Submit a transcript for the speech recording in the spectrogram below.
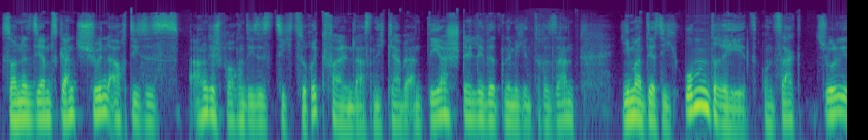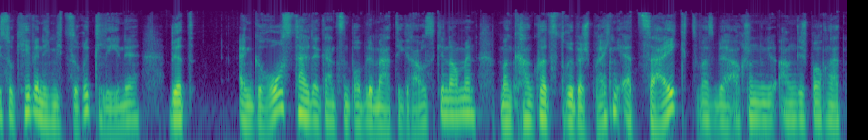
Sondern sie haben es ganz schön auch dieses angesprochen, dieses sich zurückfallen lassen. Ich glaube, an der Stelle wird nämlich interessant, jemand, der sich umdreht und sagt, Entschuldigung, ist okay, wenn ich mich zurücklehne, wird ein Großteil der ganzen Problematik rausgenommen. Man kann kurz drüber sprechen. Er zeigt, was wir auch schon angesprochen hatten,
